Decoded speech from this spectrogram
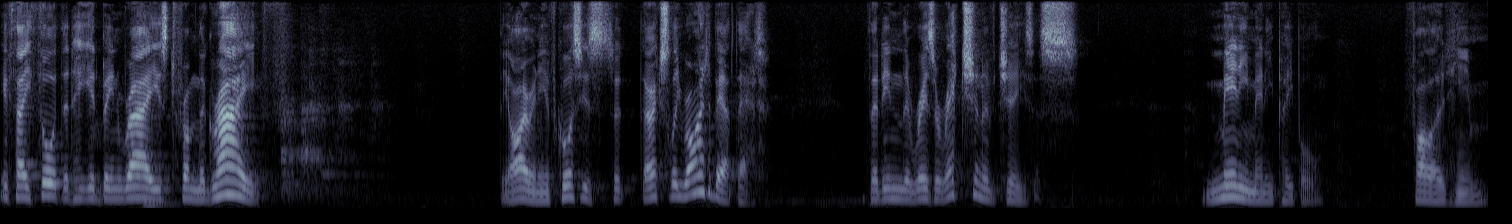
if they thought that he had been raised from the grave. The irony, of course, is that they're actually right about that. That in the resurrection of Jesus, many, many people followed him.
